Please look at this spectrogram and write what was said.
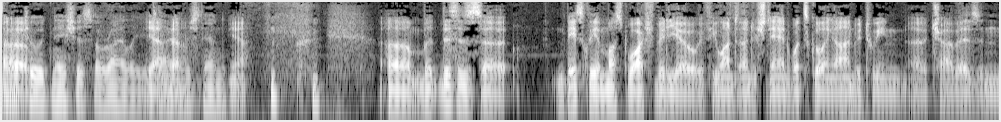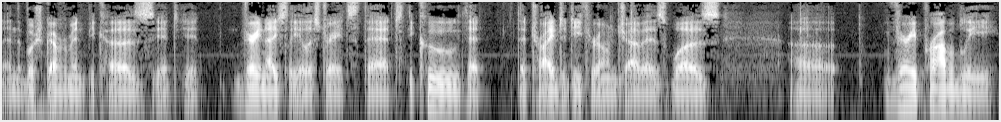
Not Uh, to Ignatius O'Reilly, as yeah, I no, understand. Yeah. um, but this is uh, basically a must-watch video if you want to understand what's going on between uh, Chavez and, and the Bush government, because it, it very nicely illustrates that the coup that that tried to dethrone Chavez was uh, very probably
